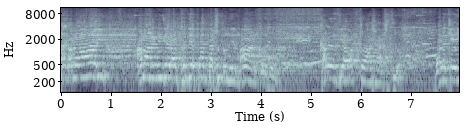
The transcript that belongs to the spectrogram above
টাকা নয়, আমার নিজের অর্থ দিয়ে পদ্মা সেতু নির্মাণ করব। খালেদা জিয়া অর্থ আশা আসছিল। বলে কি এই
